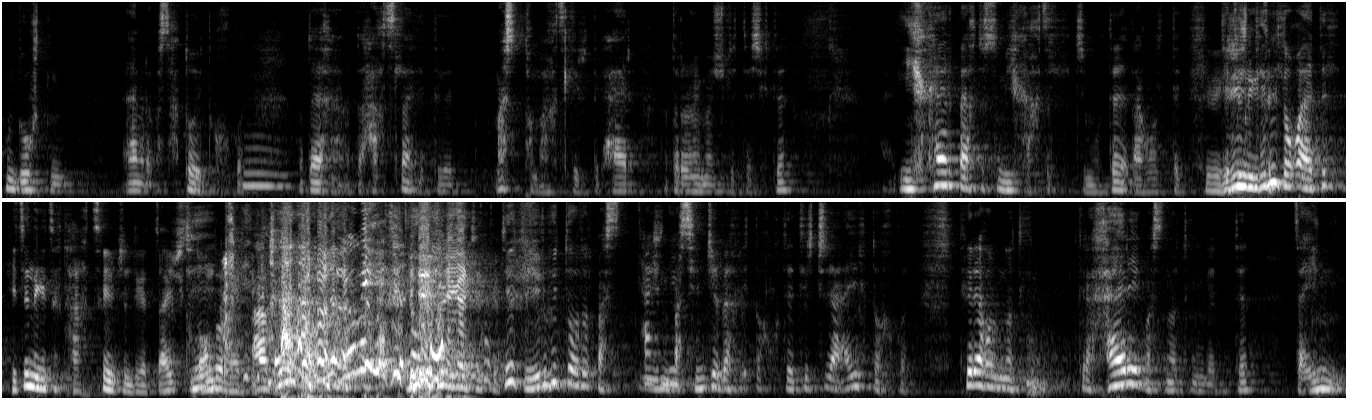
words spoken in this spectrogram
хүнд өөрт нь амар бас хатуу байдаг байхгүй. Одоо яг одоо хагацлаа гэдгээд маш том хагацл ирдэг хайр одоо Жулита шиг тий их хайр байх тусам их хагцал ч юм уу те дагуулдаг. Тэр тэр л угаа адил хизээ нэгэн цагт хагацсан юм чинь тэгээд заавч дундуур хайр. Юм яаж гэдэг. Тэгээд ерөнхийдөө бол бас бас хэмжээ байх хэрэгтэй байхгүй те тэр чинь аюултай байхгүй. Тэгэхээр яг нөт тэр хайрыг бас нөт ингээд те за энэ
